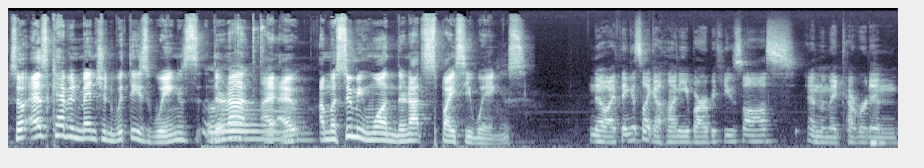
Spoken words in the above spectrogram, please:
So as Kevin mentioned, with these wings, they're not. I, I Oh. I'm assuming one, they're not spicy wings. No, I think it's like a honey barbecue sauce, and then they cover it in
